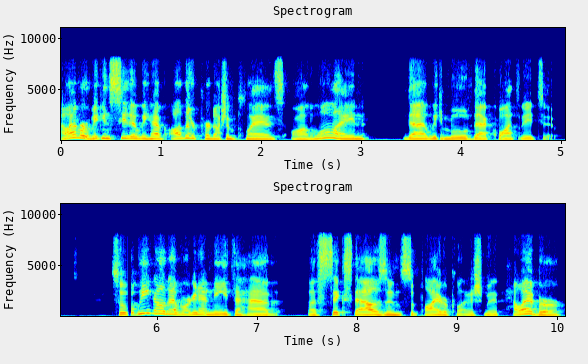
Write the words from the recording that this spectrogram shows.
However, we can see that we have other production plants online that we can move that quantity to. So we know that we're going to need to have a 6,000 supply replenishment. However,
